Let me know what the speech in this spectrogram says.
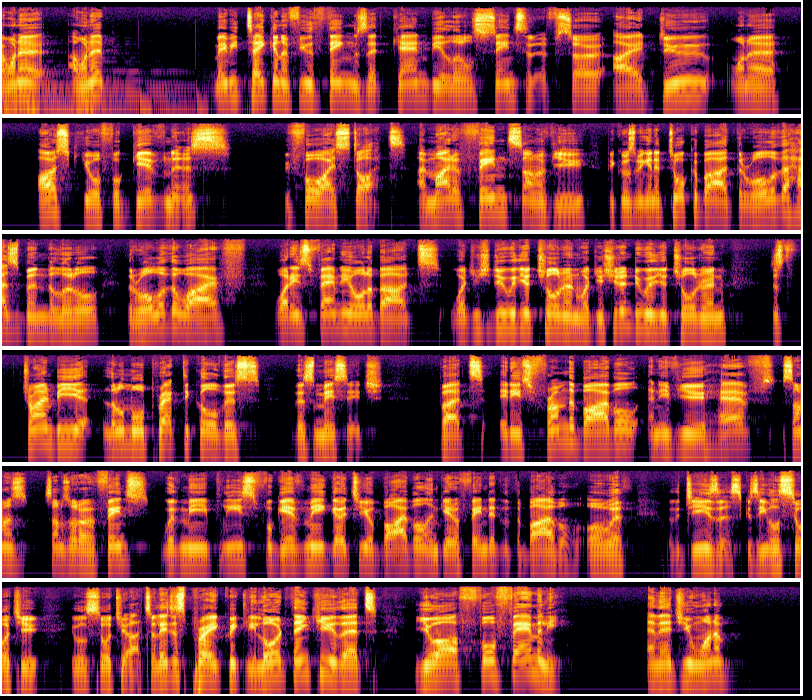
I want to I want to maybe take in a few things that can be a little sensitive. So I do want to ask your forgiveness before I start. I might offend some of you because we're going to talk about the role of the husband a little, the role of the wife, what is family all about, what you should do with your children, what you shouldn't do with your children. Just try and be a little more practical this this message but it is from the Bible. And if you have some, some sort of offense with me, please forgive me. Go to your Bible and get offended with the Bible or with, with Jesus, because He will sort you. He will sort you out. So let's just pray quickly. Lord, thank you that you are for family, and that you want to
